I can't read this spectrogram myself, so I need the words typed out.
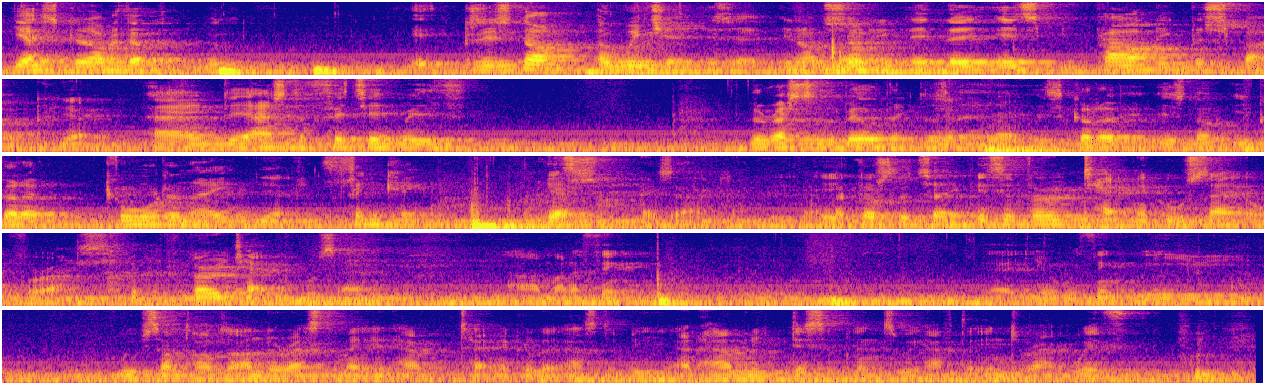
Yes, because I mean, because it's not a widget, is it? You're not selling. It, it, it's partly bespoke, Yeah. and it has to fit in with the rest of the building, doesn't Yeah, it? right. It's got to. It's not. You've got to coordinate Yeah. thinking Yes, exactly. across the team. It's a very technical sale for us, very technical sale, um, and I think yeah, you know we think we we've sometimes underestimated how technical it has to be and how many disciplines we have to interact with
